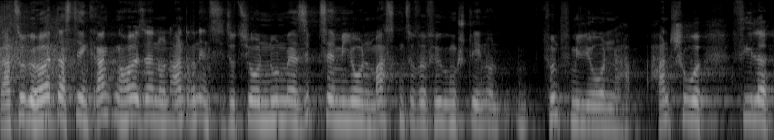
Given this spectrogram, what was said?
Dazu gehört, dass den Krankenhäusern und anderen Institutionen nunmehr 17 Millionen Masken zur Verfügung stehen und 5 Millionen Handschuhe. Viele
